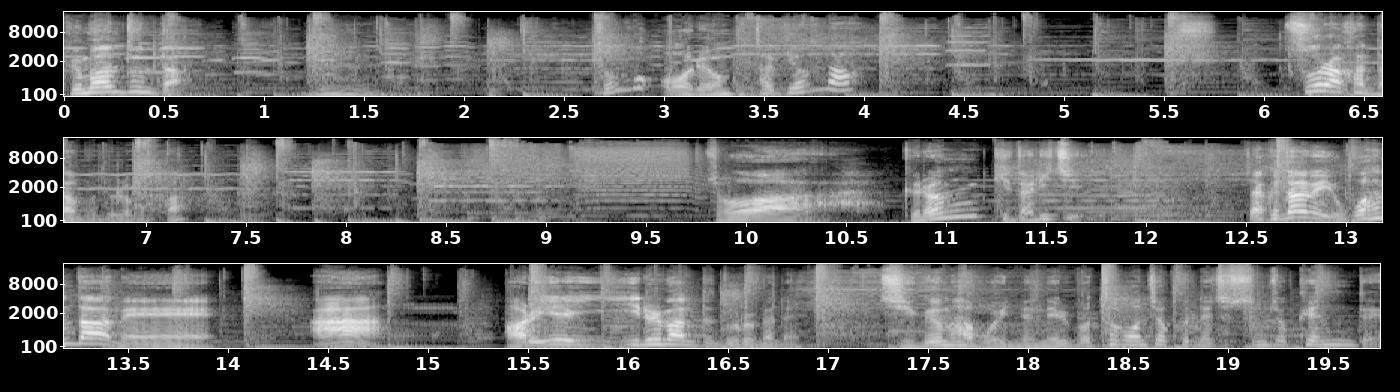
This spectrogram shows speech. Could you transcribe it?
그만둔다. 음 좀 어려운 부탁이었나? 수락한다 한번 눌러볼까? 좋아 그럼 기다리지. 자 그 다음에 요거 한 다음에 아 바로 일, 일을 만드 누르면은 지금 하고 있는 일부터 먼저 끝내줬으면 좋겠는데.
